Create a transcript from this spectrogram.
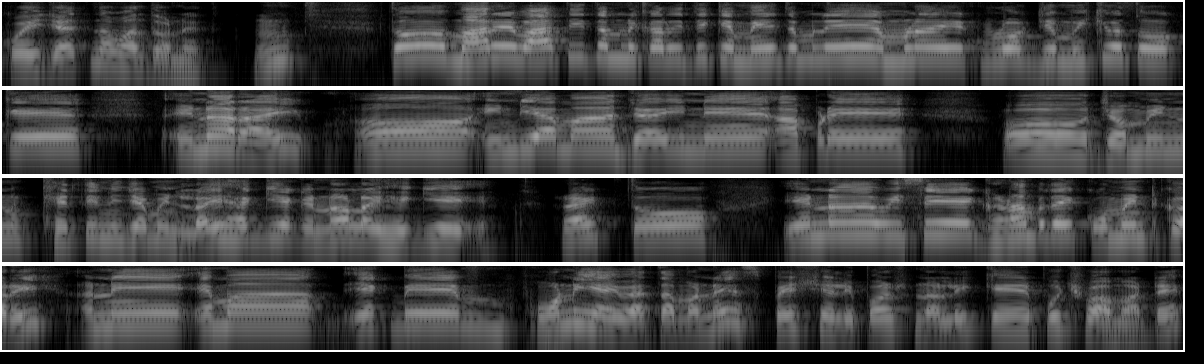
કોઈ જાતનો વાંધો નથી. હમ? તો મારે વાત એ તમને કરી હતી કે મેં તમને હમણાં એક બ્લોગ જે મૂક્યો હતો કે એનઆરઆઈ ઇન્ડિયામાં જઈને આપણે જમીન, ખેતીની જમીન લઈ શકીએ કે ન લઈ શકીએ? રાઈટ તો એના વિશે ઘણા બધા કોમેન્ટ કરી અને એમાં એક બે ફોની આવ્યા હતા મને સ્પેશિયલી પર્સનલી કે પૂછવા માટે.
